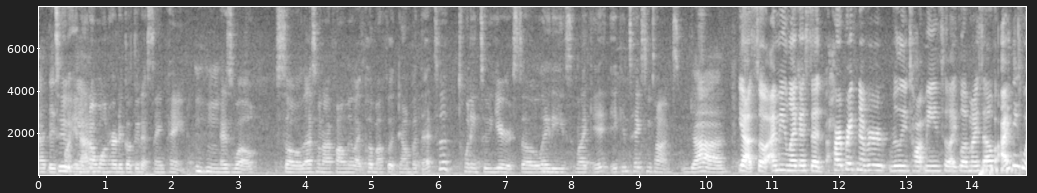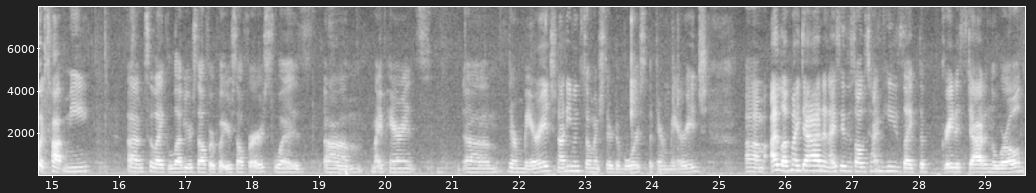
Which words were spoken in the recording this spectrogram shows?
At this too, point, and yeah. I don't want her to go through that same pain Mhm. as well. So that's when I finally like put my foot down. But that took 22 years. So ladies, like it, it can take some time. Yeah. Yeah, so I mean, like I said, heartbreak never really taught me to like love myself. I think what taught me um, to like love yourself or put yourself first was um, my parents, um, their marriage, not even so much their divorce, but their marriage. Um, I love my dad, and I say this all the time. He's like the greatest dad in the world.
